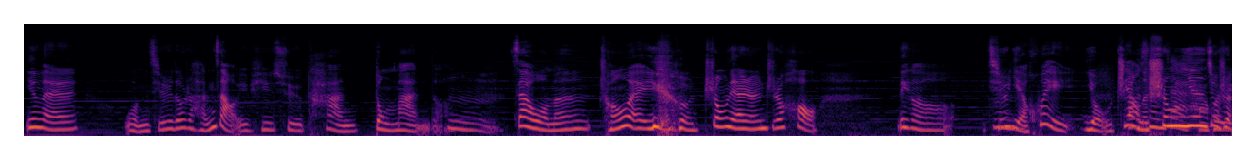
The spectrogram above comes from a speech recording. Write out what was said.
因为我们其实都是很早一批去看动漫的，嗯在我们成为一个中年人之后，那个其实嗯也会有这样的声音，就是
